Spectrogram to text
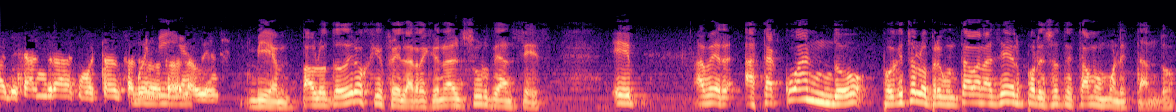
Alejandra, ¿cómo están? Saludos a toda la audiencia. Bien, Pablo Todero, jefe de la Regional Sur de ANSES. Eh, a ver, ¿hasta cuándo? Porque esto lo preguntaban ayer, por eso te estamos molestando.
